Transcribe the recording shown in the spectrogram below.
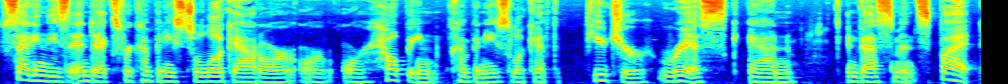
setting these index for companies to look at or, or, or helping companies look at the future risk and investments. But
